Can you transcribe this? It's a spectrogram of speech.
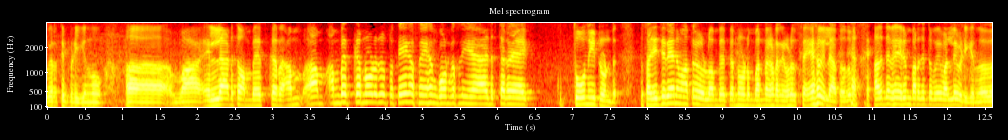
ഉയർത്തിപ്പിടിക്കുന്നു. എല്ലായിടത്തും അംബേദ്കർ അംബേദ്കറിനോടൊരു പ്രത്യേക സ്നേഹം കോൺഗ്രസിന് അടുത്തിടെയായി തോന്നിയിട്ടുണ്ട്. സജി ചെറിയാന് മാത്രമേ ഉള്ളൂ അംബേദ്കറിനോടും ഭരണഘടനയോടും സ്നേഹമില്ലാത്തതും അതിന്റെ പേരും പറഞ്ഞിട്ട് പോയി വള്ളി പിടിക്കുന്നത്.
